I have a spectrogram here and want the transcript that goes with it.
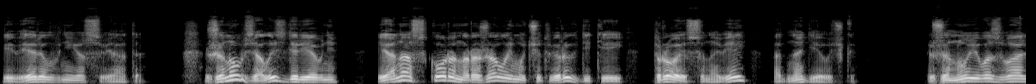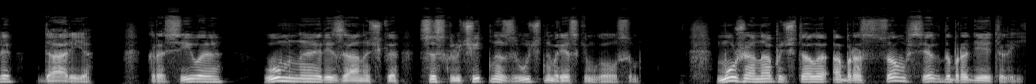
и верил в нее свято. Жену взял из деревни, и она скоро нарожала ему четверых детей, трое сыновей, одна девочка. Жену его звали Дарья, красивая, умная рязаночка с исключительно звучным резким голосом. Мужа она почитала образцом всех добродетелей,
